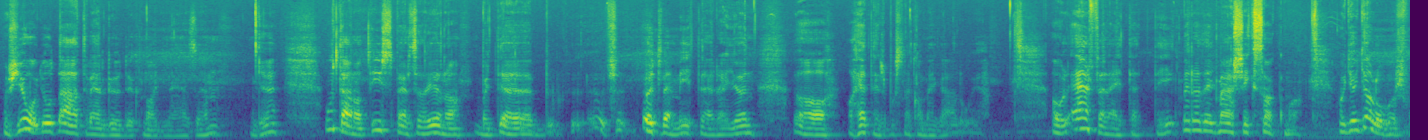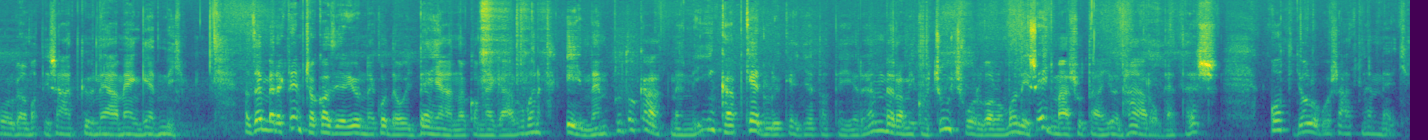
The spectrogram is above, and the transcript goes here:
Most jó, hogy ott átvergődök nagy nehezen, Ugye? Utána 10 percre jön, a, vagy 50 méterre jön a, a hetes busznak a megállója ahol elfelejtették, mert az egy másik szakma, hogy a gyalogos forgalmat is át kellene ám engedni. Az emberek nem csak azért jönnek oda, hogy bejárnak a megállóban, én nem tudok átmenni, inkább kerülök egyet a téren, mert amikor csúcsforgalom van, és egymás után jön három hetes, ott gyalogos át nem megy.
